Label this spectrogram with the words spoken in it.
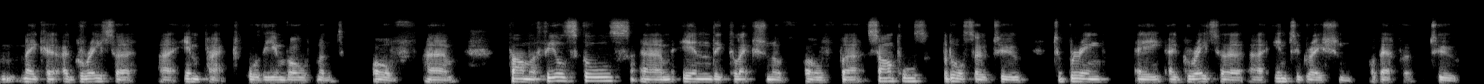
make a, a greater uh, impact for the involvement of um, farmer field schools um, in the collection of, of uh, samples, but also to, to bring a, a greater uh, integration of effort to,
